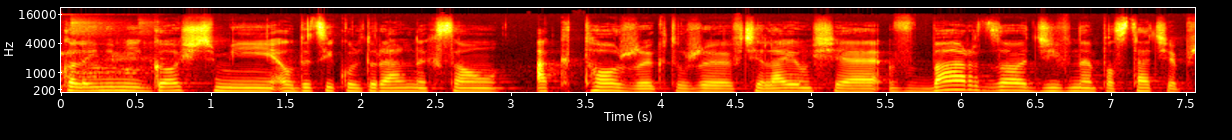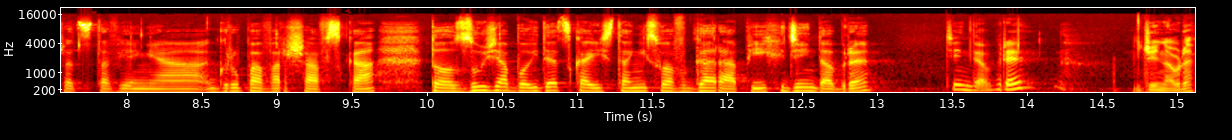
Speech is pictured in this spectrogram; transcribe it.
Kolejnymi gośćmi audycji kulturalnych są aktorzy, którzy wcielają się w bardzo dziwne postacie przedstawienia Grupa Warszawska. To Zuzia Bojdecka i Stanisław Garapich. Dzień dobry. Dzień dobry. Dzień dobry.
